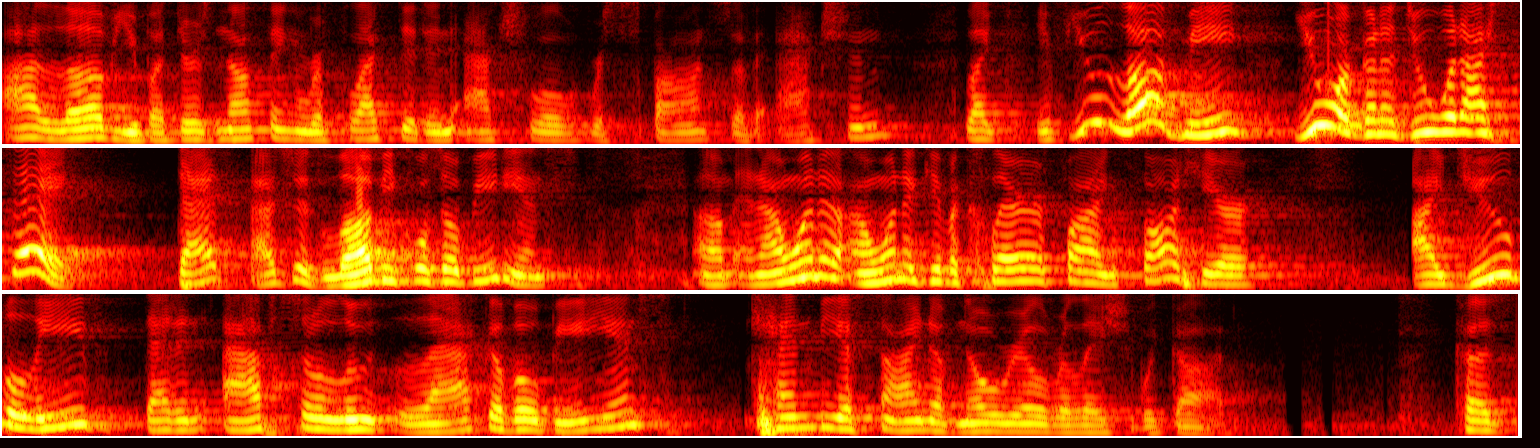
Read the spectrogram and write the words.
I love you, but there's nothing reflected in actual response of action. Like, if you love me, you are going to do what I say. That, that's just love equals obedience. Um, and I want to I wanna give a clarifying thought here. I do believe that an absolute lack of obedience can be a sign of no real relationship with God. Because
